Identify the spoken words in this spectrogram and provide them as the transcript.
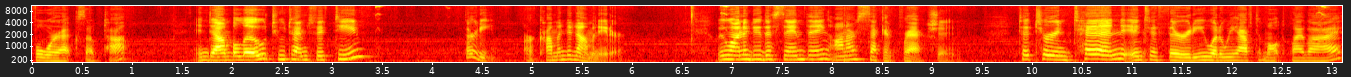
4x up top. And down below, 2 times 15, 30, our common denominator. We want to do the same thing on our second fraction. To turn 10 into 30, what do we have to multiply by?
